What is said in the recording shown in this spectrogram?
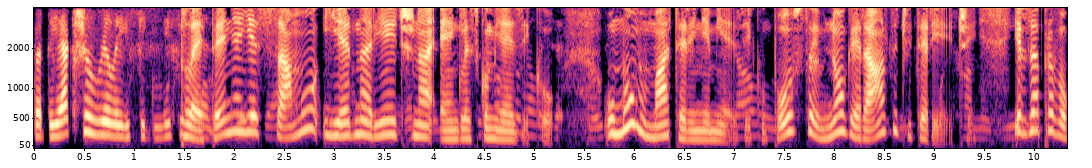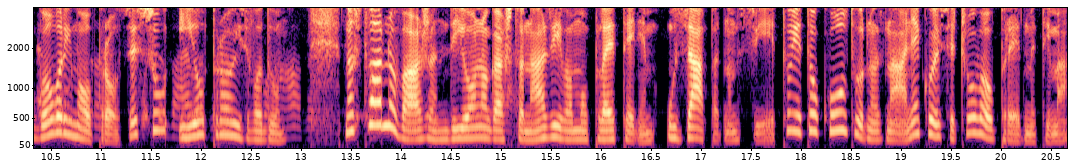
But the actual really significant... Pletenje je samo jedna riječ na engleskom jeziku. U mom materinjem jeziku postoje mnoge različite riječi, jer zapravo govorimo o procesu i o proizvodu. No stvarno važan dio onoga što nazivamo pletenjem u zapadnom svijetu je to kulturno znanje koje se čuva u predmetima,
